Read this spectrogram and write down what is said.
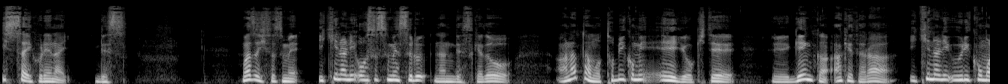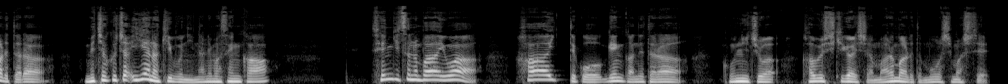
一切触れないです。まず一つ目、いきなりおすすめするなんですけど、あなたも飛び込み営業来て、えー玄関開けたら、いきなり売り込まれたら、めちゃくちゃ嫌な気分になりませんか？先日の場合は、はーいってこう玄関出たら、こんにちは、株式会社〇〇と申しまして、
